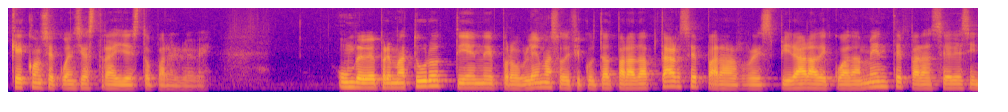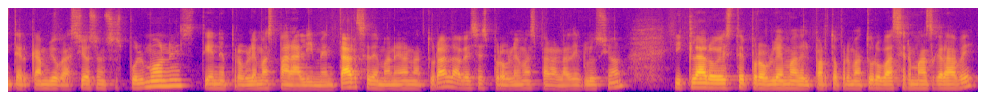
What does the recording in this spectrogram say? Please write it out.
qué consecuencias trae esto para el bebé. Un bebé prematuro tiene problemas o dificultad para adaptarse, para respirar adecuadamente, para hacer ese intercambio gaseoso en sus pulmones, tiene problemas para alimentarse de manera natural, a veces problemas para la deglución y claro, este problema del parto prematuro va a ser más grave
